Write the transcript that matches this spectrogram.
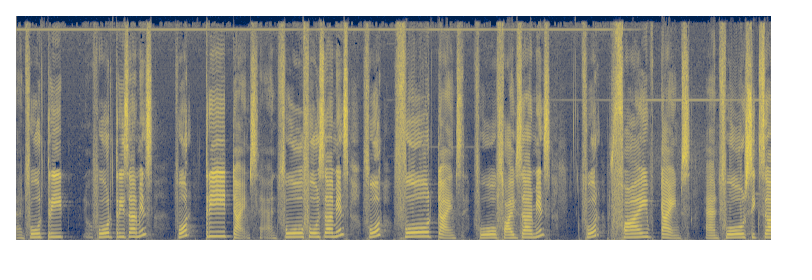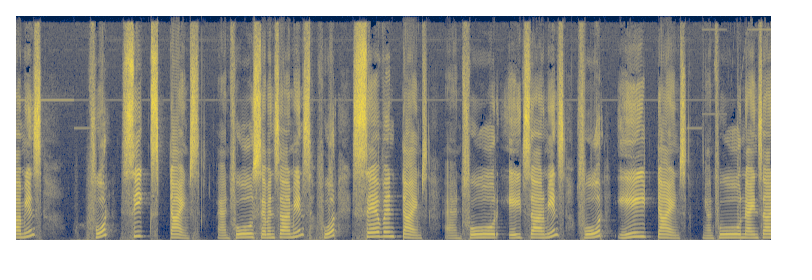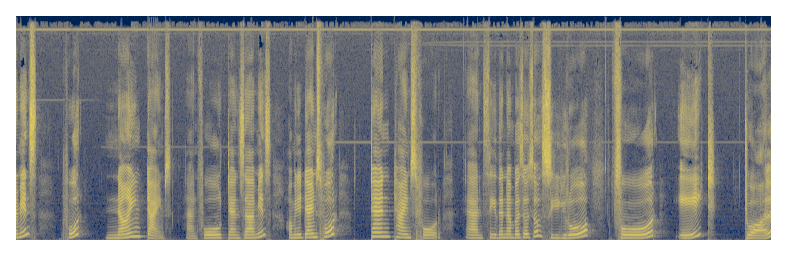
and four three four three jar means four 3 times and 4 fours are means 4 4 times 4 fives are means 4 5 times and 4 6 are means 4 6 times. And 4 sevens are means 4 7 times. And 4 eights are means 4 8 times. And 4 nines are means 4 9 times. And 4 tens are means how many times 4 10 times 4 and see the numbers also? 0 4 8 12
